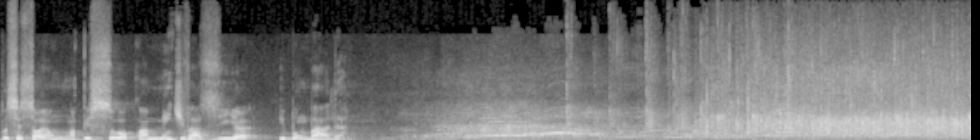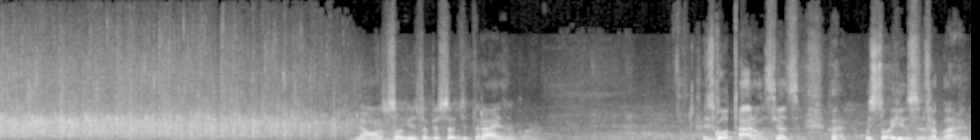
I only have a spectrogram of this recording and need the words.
você só é uma pessoa com a mente vazia e bombada. Dá um sorriso para a pessoa de trás agora. Esgotaram-se os sorrisos agora.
